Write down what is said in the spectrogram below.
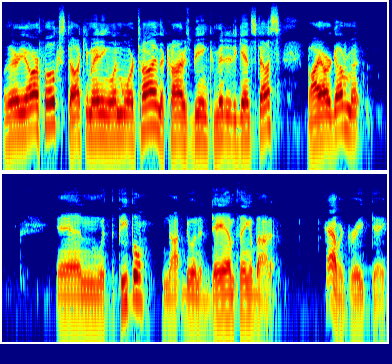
Well, there you are, folks, documenting one more time the crimes being committed against us by our government. And with the people not doing a damn thing about it. Have a great day.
